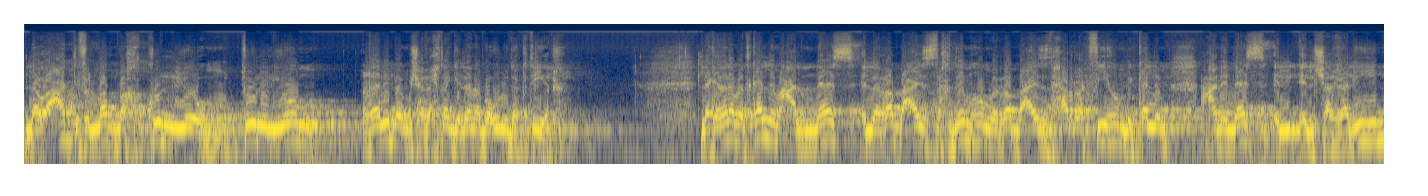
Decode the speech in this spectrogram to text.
لو قعدت في المطبخ كل يوم طول اليوم غالبا مش هتحتاج اللي أنا بقوله ده كتير. لكن أنا بتكلم عن الناس اللي الرب عايز يستخدمهم الرب عايز يتحرك فيهم بيتكلم عن الناس الشغالين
